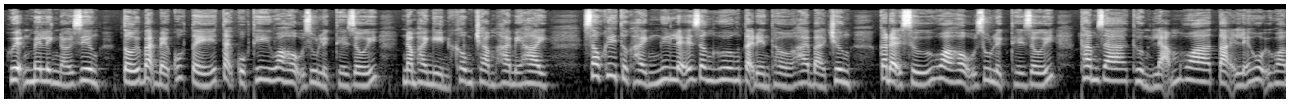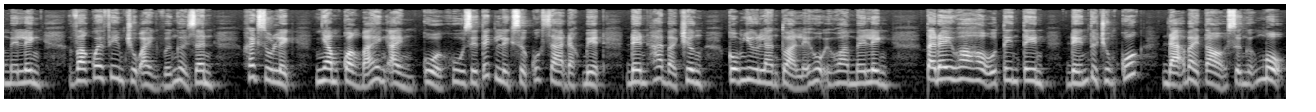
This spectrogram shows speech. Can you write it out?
huyện Mê Linh nói riêng tới bạn bè quốc tế tại cuộc thi Hoa hậu du lịch thế giới năm 2022. Sau khi thực hành nghi lễ dân hương tại đền thờ Hai Bà Trưng, các đại sứ Hoa hậu du lịch thế giới tham gia thưởng lãm hoa tại lễ hội Hoa Mê Linh và quay phim chụp ảnh với người dân, khách du lịch nhằm quảng bá hình ảnh của khu di tích lịch sử quốc gia đặc biệt đền Hai Bà Trưng cũng như lan tỏa lễ hội Hoa Mê Linh. Tại đây, Hoa hậu Tin Tin đến từ Trung Quốc đã bày tỏ sự ngưỡng mộ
